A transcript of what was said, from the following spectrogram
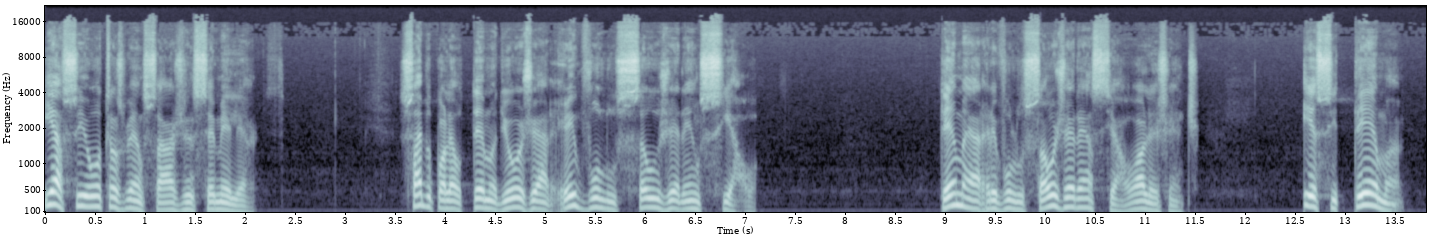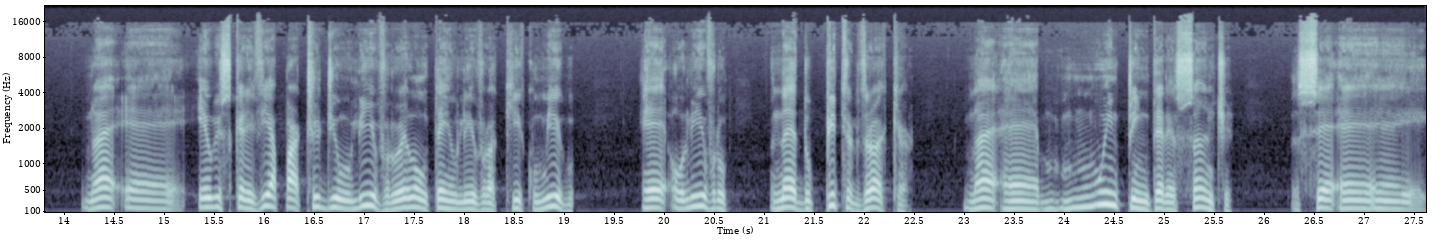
E assim outras mensagens semelhantes. Sabe qual é o tema de hoje? É a revolução gerencial. Tema é a revolução gerencial. Olha, gente, esse tema né, é, eu escrevi a partir de um livro, eu não tenho o livro aqui comigo, é o livro né, do Peter Drucker, né, é muito interessante, se, é,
